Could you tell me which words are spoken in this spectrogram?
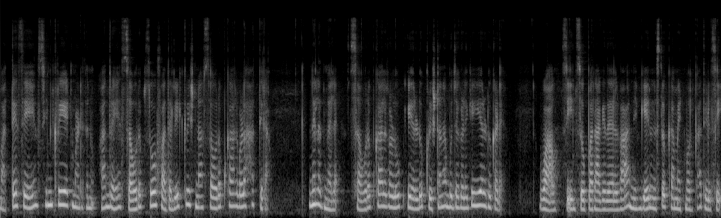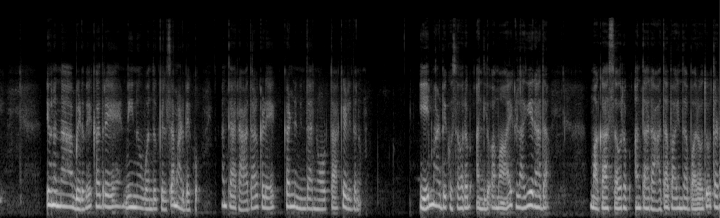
ಮತ್ತೆ ಸೇಮ್ ಸೀನ್ ಕ್ರಿಯೇಟ್ ಮಾಡಿದನು. ಅಂದರೆ ಸೌರಭ್ ಸೋಫಾದಲ್ಲಿ ಕೃಷ್ಣ ಸೌರಭ್ ಕಾಲುಗಳ ಹತ್ತಿರ. ನೆಲದ ಮೇಲೆ ಸೌರಭ್ ಕಾಲುಗಳು ಎರಡು ಕೃಷ್ಣನ ಭುಜಗಳಿಗೆ ಎರಡು ಕಡೆ. ವಾವ್, ಸೀನ್ ಸೂಪರ್ ಆಗಿದೆ ಅಲ್ವಾ? ನಿಮಗೇನು ಅನಿಸ್ತು? ಕಮೆಂಟ್ ಮೂಲಕ ತಿಳಿಸಿ. ಇವನನ್ನು ಬಿಡಬೇಕಾದ್ರೆ ನೀನು ಒಂದು ಕೆಲಸ ಮಾಡಬೇಕು ಅಂತ ರಾಧಾಳ್ ಕಡೆ ಕಣ್ಣಿನಿಂದ ನೋಡ್ತಾ ಕೇಳಿದನು. ಏನು ಮಾಡಬೇಕು ಸೌರಭ್? ಅಂದ್ಲು ಅಮಾಯಗಳಾಗಿ ರಾಧಾ. ಮಗ ಸೌರಭ್ ಅಂತ ರಾಧಾ ಬಾಯಿಂದ ಬರೋದು ತಡ.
